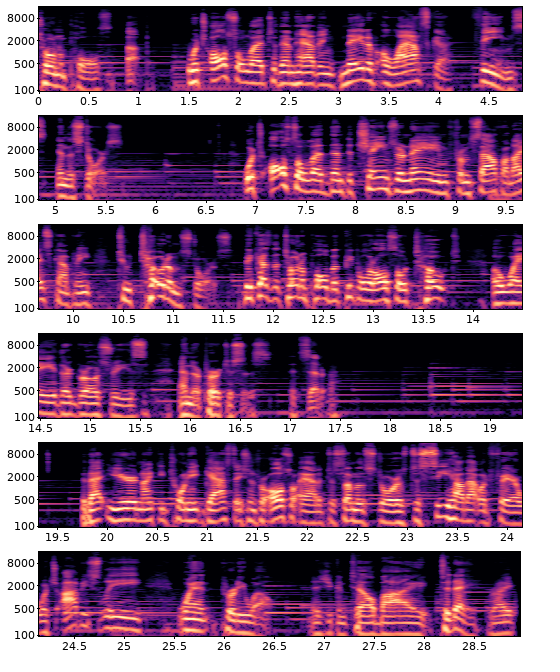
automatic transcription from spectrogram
totem poles up, which also led to them having native Alaska themes in the stores which also led them to change their name from Southland Ice Company to Totem Stores. Because the totem pole, but people would also tote away their groceries and their purchases, etc. That year, 1928, gas stations were also added to some of the stores to see how that would fare, which obviously went pretty well, as you can tell by today, right?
